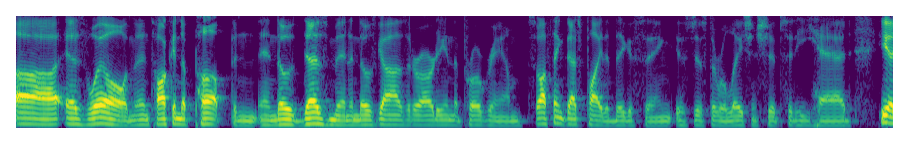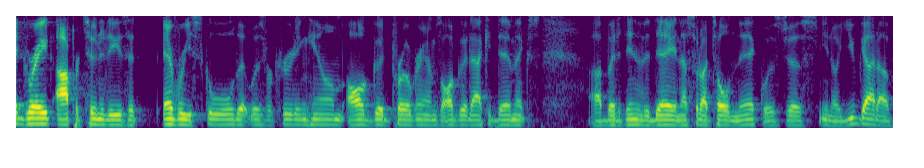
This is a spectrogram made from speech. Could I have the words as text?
uh, as well." And then talking to Pup and and those Desmond and those guys that are already in the program. So I think that's probably the biggest thing is just the relationships that he had. He had great opportunities at every school that was recruiting him, all good programs, all good academics. Uh, but at the end of the day, and that's what I told Nick was just, you know, you've got to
